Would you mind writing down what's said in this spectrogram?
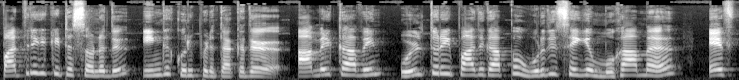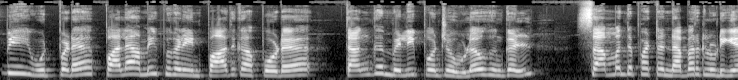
பத்திரிகை கிட்ட சொன்னது இங்க குறிப்பிடத்தக்கது. அமெரிக்காவின் உள்துறை பாதுகாப்பு உறுதி செய்யும் முகாம எஃபிஐ உட்பட பல அமைப்புகளின் பாதுகாப்போட தங்கம் வெளி போன்ற உலோகங்கள் சம்பந்தப்பட்ட நபர்களுடைய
